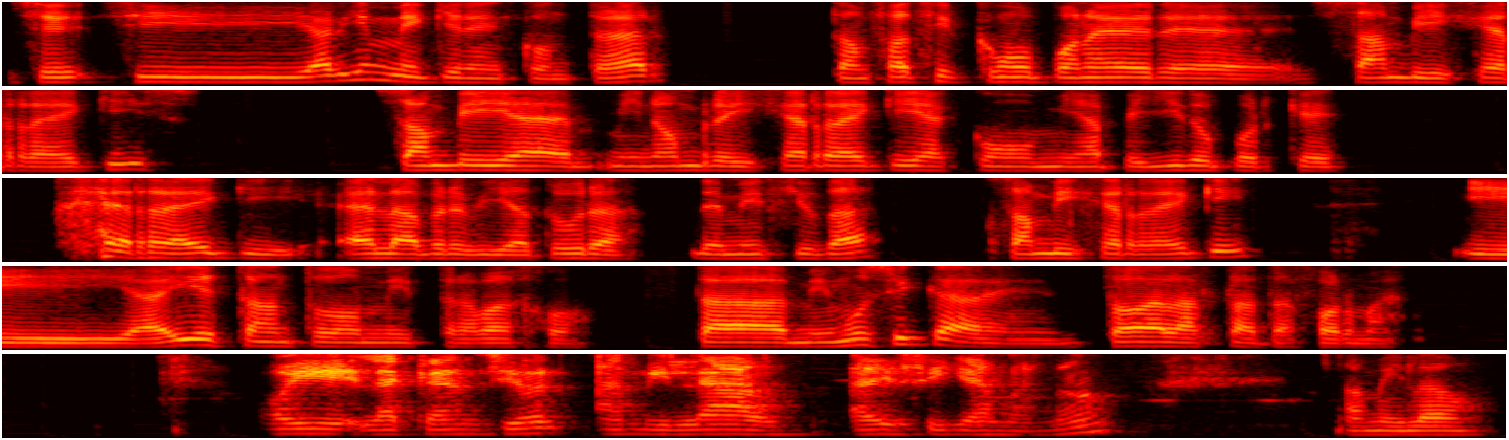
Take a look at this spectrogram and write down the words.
Si, alguien me quiere encontrar, tan fácil como poner eh, Zambi GRX. Zambi es mi nombre y GRX es como mi apellido porque GRX es la abreviatura de mi ciudad, Zambi GRX y ahí están todos mis trabajos. Está mi música en todas las plataformas. Oye, la canción A mi lado, ahí se llama, ¿no? A mi lado.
